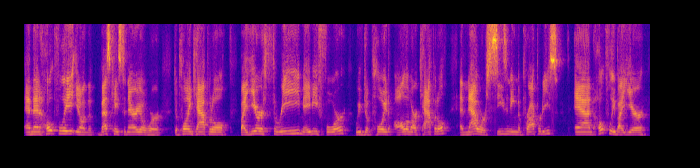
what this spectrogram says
And then hopefully, you know, in the best case scenario, we're deploying capital by year three, maybe four, we've deployed all of our capital and now we're seasoning the properties. And hopefully by year,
